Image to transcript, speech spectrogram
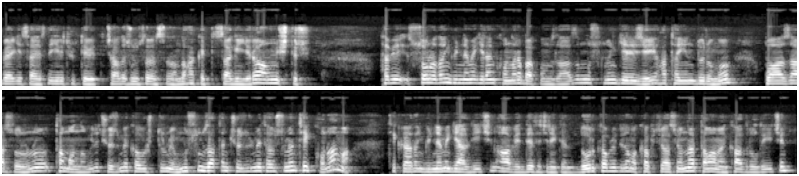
Bu belge sayesinde yeni Türk Devleti çağdaş uluslararası alanda hak ettiği saygın yeri almıştır. Tabi sonradan gündeme gelen konulara bakmamız lazım. Musul'un geleceği, Hatay'ın durumu, Boğazlar sorunu tam anlamıyla çözüme kavuşturmuyor. Musul zaten çözülme kavuşturmayan tek konu ama tekrardan gündeme geldiği için A ve D seçeneklerini doğru kabul ediyoruz ama kapitülasyonlar tamamen kaldırıldığı için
